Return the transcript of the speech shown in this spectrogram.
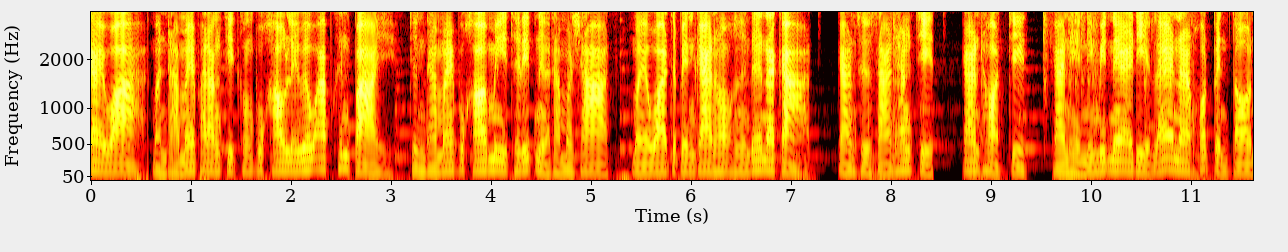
ง่าย ๆ ว่ามันทำให้พลังจิตของพวกเขาเลเวลอัพขึ้นไป จึงทำให้พวกเขามีอิทธิฤทธิ์เหนือธรรมชาติ ไม่ว่าจะเป็นการเหาะเหินเดินอากาศ การสื่อสารทางจิต การถอดจิต การเห็นนิมิตในอดีตและอนาคตเป็นต้น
